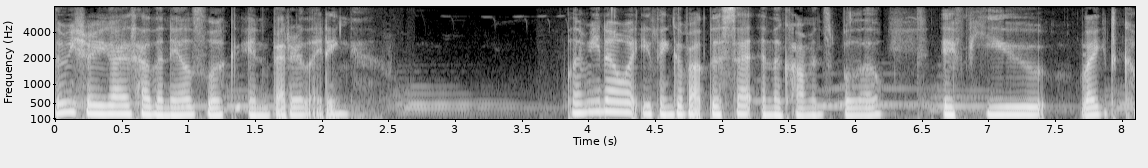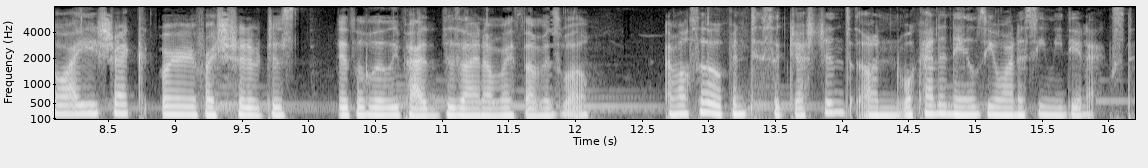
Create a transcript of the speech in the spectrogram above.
Let me show you guys how the nails look in better lighting. Let me know what you think about this set in the comments below. If you liked Kawaii Shrek or if I should have just did the lily pad design on my thumb as well. I'm also open to suggestions on what kind of nails you want to see me do next.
